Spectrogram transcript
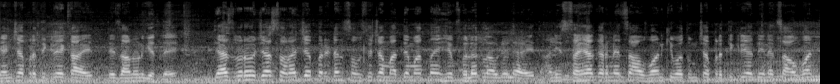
यांच्या प्रतिक्रिया काय आहेत ते जाणून घेतलंय. त्याचबरोबर ज्या स्वराज्य पर्यटन संस्थेच्या माध्यमातून हे फलक लावलेले आहेत आणि सह्या करण्याचं आव्हान किंवा तुमच्या प्रतिक्रिया देण्याचं आव्हान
